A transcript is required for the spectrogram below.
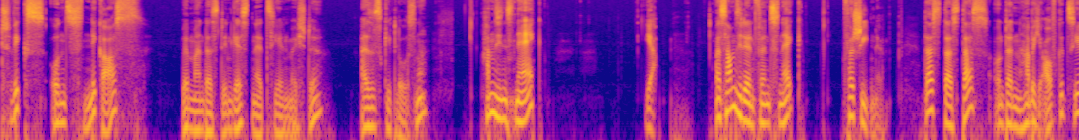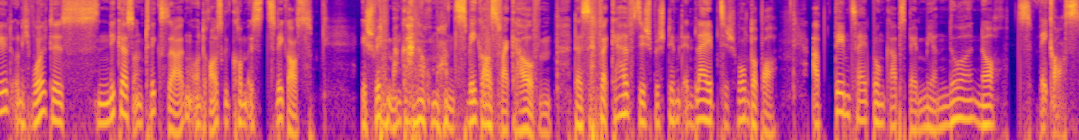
Twix und Snickers, wenn man das den Gästen erzählen möchte, also es geht los, ne? Haben Sie einen Snack? Ja. Was haben Sie denn für einen Snack? Verschiedene. Das, das, das. Und dann habe ich aufgezählt und ich wollte Snickers und Twix sagen und rausgekommen ist Zwickers. Ich finde, man kann auch mal einen Zwickers verkaufen. Das verkauft sich bestimmt in Leipzig wunderbar. Ab dem Zeitpunkt gab es bei mir nur noch Zwickers.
